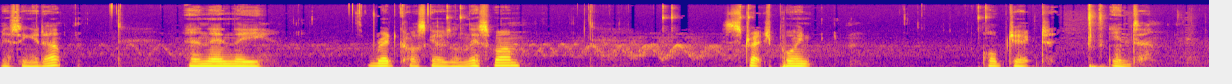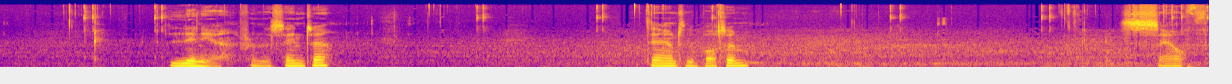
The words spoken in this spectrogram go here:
messing it up. And then the red cross goes on this one. Stretch point. Object enter linear from the center down to the bottom south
